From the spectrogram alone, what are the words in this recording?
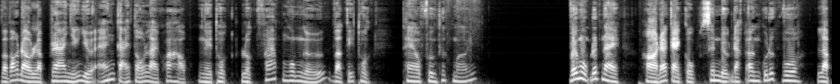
và bắt đầu lập ra những dự án cải tổ lại khoa học, nghệ thuật, luật pháp, ngôn ngữ và kỹ thuật theo phương thức mới. Với mục đích này, họ đã cài cục xin được đặc ân của đức vua lập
